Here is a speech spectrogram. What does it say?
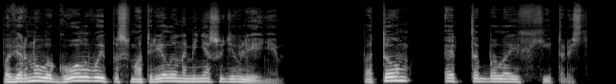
повернула голову и посмотрела на меня с удивлением. Потом это была их хитрость.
